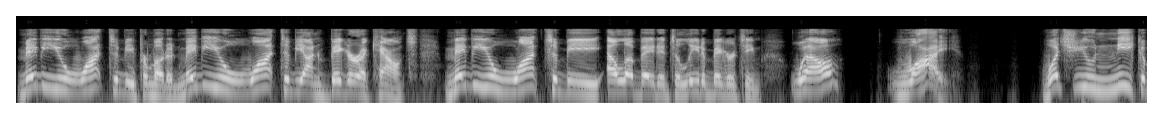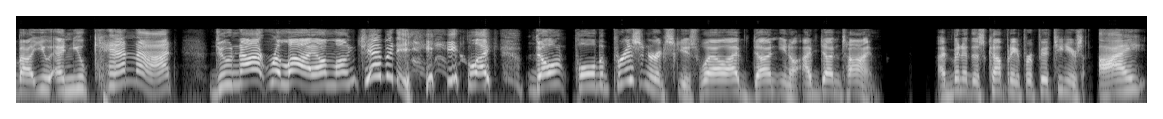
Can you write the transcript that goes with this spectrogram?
Maybe you want to be promoted. Maybe you want to be on bigger accounts. Maybe you want to be elevated to lead a bigger team. Well, why? What's unique about you? And you cannot do not rely on longevity. like, don't pull the prisoner excuse. Well, I've done, you know, I've done time. I've been at this company for 15 years. I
